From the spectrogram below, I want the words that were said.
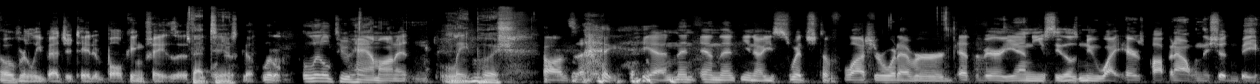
overly vegetative bulking phases. That People too. Just go a little a little too ham on it. And Late push. Cause, yeah, and then and then you know you switch to flush or whatever at the very end. You see those new white hairs popping out when they shouldn't be.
